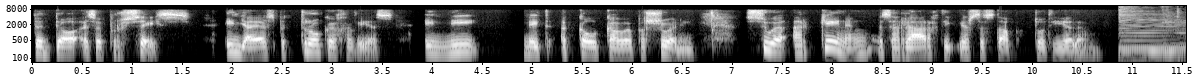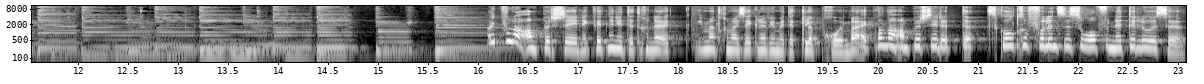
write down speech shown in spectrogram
dat daar is 'n proses en jy is betrokke gewees en nie net 'n kulkoue persoon nie. So erkenning is regtig die eerste stap tot heling. Ek wil nou amper sê en ek weet nie dit gaan nou ek iemand gaan my seker nou weer met 'n klip gooi, maar ek wil nou amper sê dat dit skuldgevoelens is so 'n nuttelose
